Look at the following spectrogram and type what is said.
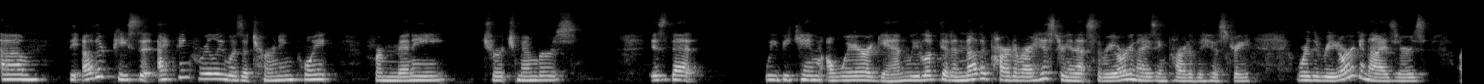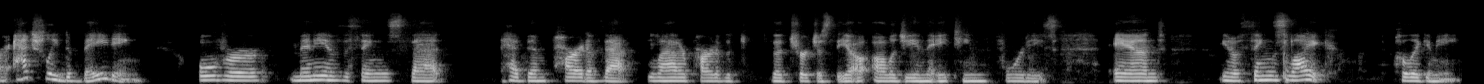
um, the other piece that I think really was a turning point for many church members is that we became aware again. We looked at another part of our history, and that's the reorganizing part of the history, where the reorganizers are actually debating over many of the things that had been part of that latter part of the, the church's theology in the 1840s. And, you know, things like polygamy,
